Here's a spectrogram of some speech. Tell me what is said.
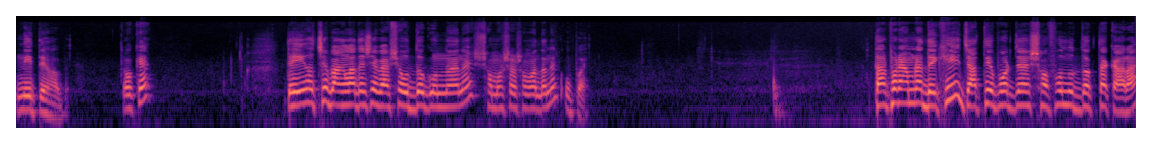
নিতে হবে। ওকে তো এই হচ্ছে বাংলাদেশে ব্যবসা, উদ্যোগ, উন্নয়নের সমস্যা সমাধানের উপায়। তারপরে আমরা দেখি জাতীয় পর্যায়ে সফল উদ্যোক্তা কারা।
